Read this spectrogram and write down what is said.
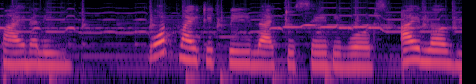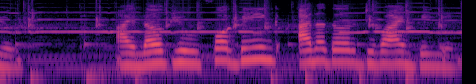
Finally, what might it be like to say the words, I love you? I love you for being another divine being.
